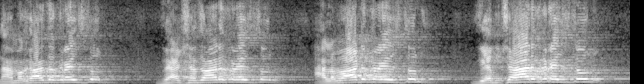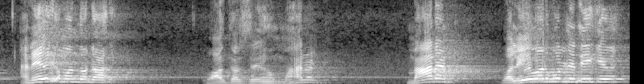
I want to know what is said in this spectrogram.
నమ్మకాద క్రైస్తవులు వేషధార క్రైస్తవులు అలవాటు క్రైస్తవులు వ్యభిచార క్రైస్తవులు అనేక మంది ఉన్నారు. వాళ్ళతో స్నేహం మానండి. మానండి. వాళ్ళు ఏమనుకుంటే నీకే?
